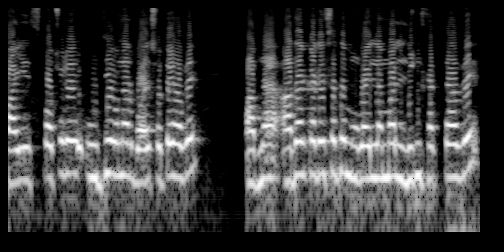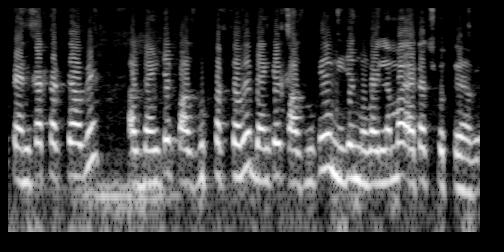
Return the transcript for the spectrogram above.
বাইশ বছরের ঊর্ধ্বে ওনার বয়স হতে হবে। আপনার আধার কার্ডের সাথে মোবাইল নাম্বার লিঙ্ক থাকতে হবে, প্যান কার্ড থাকতে হবে আর ব্যাংকের পাসবুক থাকতে হবে। ব্যাংকের পাসবুকে নিজের মোবাইল নাম্বার অ্যাটাচ করতে হবে।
